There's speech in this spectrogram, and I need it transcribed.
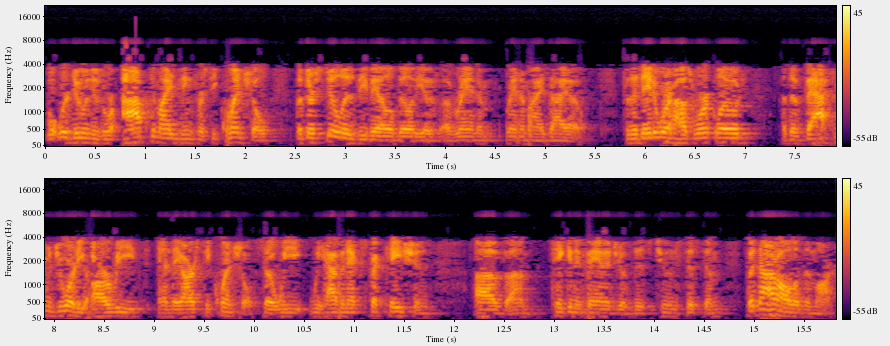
What we're doing is we're optimizing for sequential, but there still is the availability of, of random, randomized I.O. For the data warehouse workload, the vast majority are reads and they are sequential. So we, we have an expectation of um, taking advantage of this tuned system, but not all of them are.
